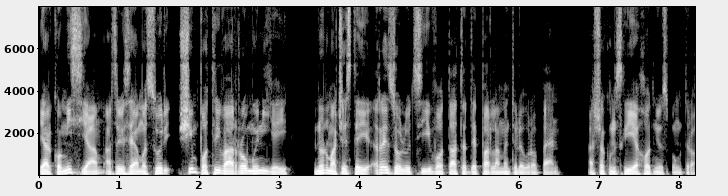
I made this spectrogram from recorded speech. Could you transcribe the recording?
Iar Comisia ar trebui să ia măsuri și împotriva României în urma acestei rezoluții votate de Parlamentul European, așa cum scrie hotnews.ro.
